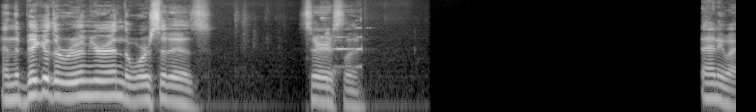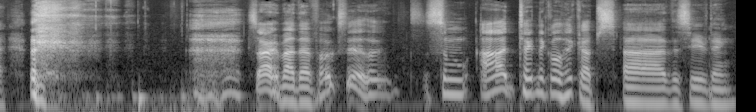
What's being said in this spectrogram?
And the bigger the room you're in, the worse it is. Seriously. Anyway. Sorry about that, folks. Yeah, some odd technical hiccups uh, this evening.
